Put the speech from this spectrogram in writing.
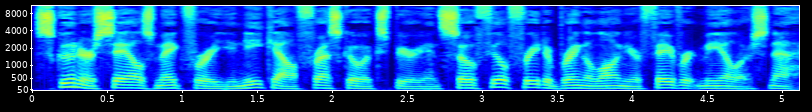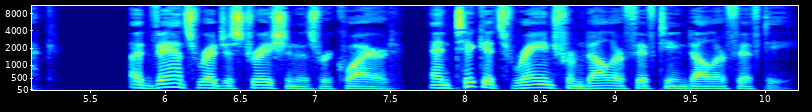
Schooner sails make for a unique alfresco experience, so feel free to bring along your favorite meal or snack. Advance registration is required, and tickets range from $15 50.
